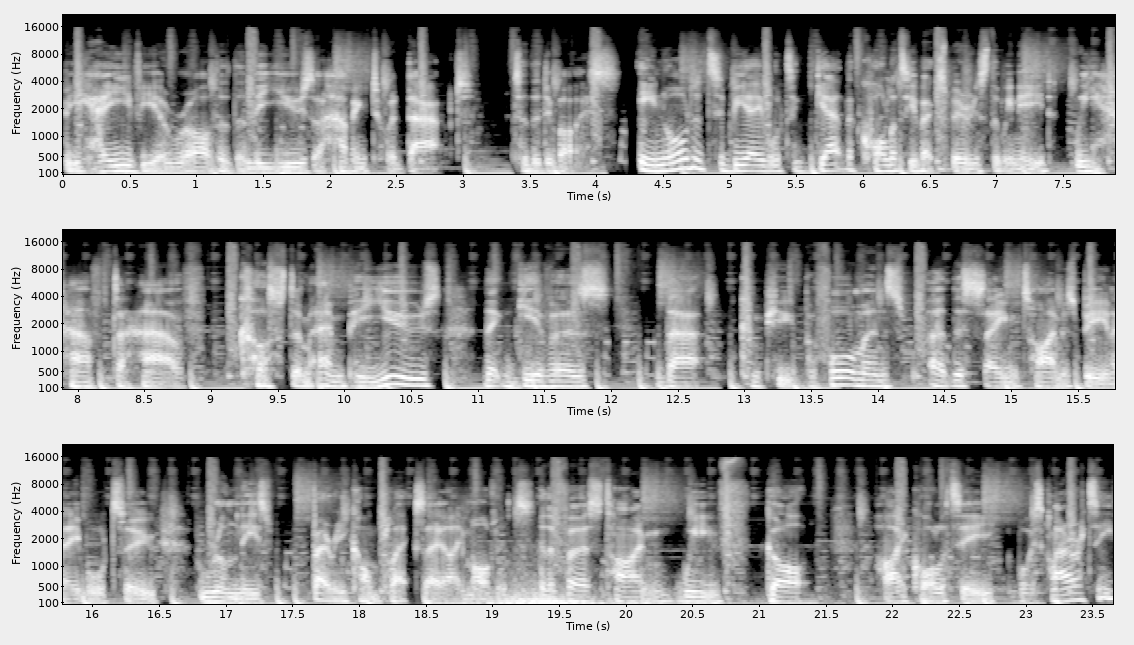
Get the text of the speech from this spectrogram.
behavior rather than the user having to adapt to the device. In order to be able to get the quality of experience that we need, we have to have custom NPUs that give us that compute performance at the same time as being able to run these very complex AI models. For the first time, we've got high quality voice clarity,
